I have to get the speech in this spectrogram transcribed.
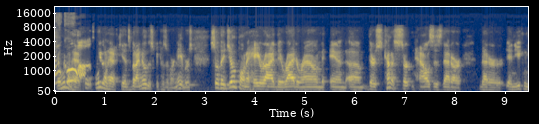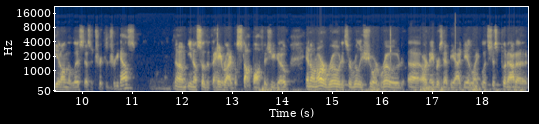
Oh, and we cool. don't have we don't have kids, but I know this because of our neighbors. So they jump on a hayride, they ride around, and um, there's kind of certain houses that are that are, and you can get on the list as a trick or treat house um, you know, so that the hayride will stop off as you go. And on our road, it's a really short road. Uh, our neighbors had the idea, like, let's just put out a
